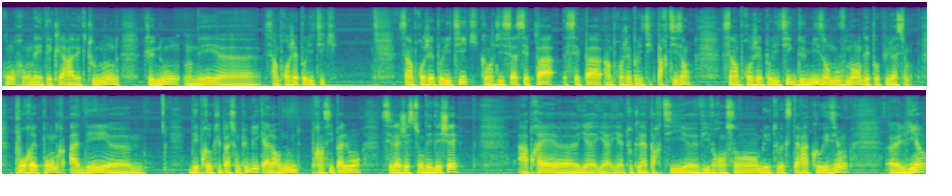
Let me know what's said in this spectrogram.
Contre, on a été clair avec tout le monde que nous, on est, euh, c'est un projet politique. C'est un projet politique. Quand je dis ça, c'est pas pas un projet politique partisan. C'est un projet politique de mise en mouvement des populations pour répondre à des euh, préoccupations publiques. Alors nous, principalement, c'est la gestion des déchets. Après, euh, il y, a toute la partie vivre ensemble et tout, etc., cohésion, lien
